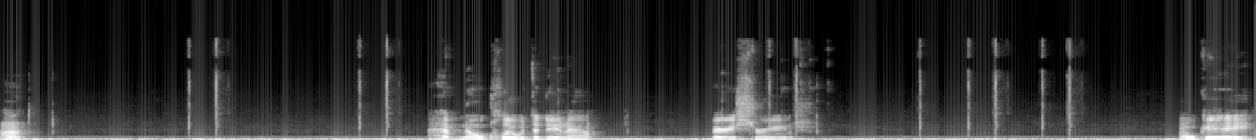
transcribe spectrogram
Huh. I have no clue what to do now. Very strange. Okay.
